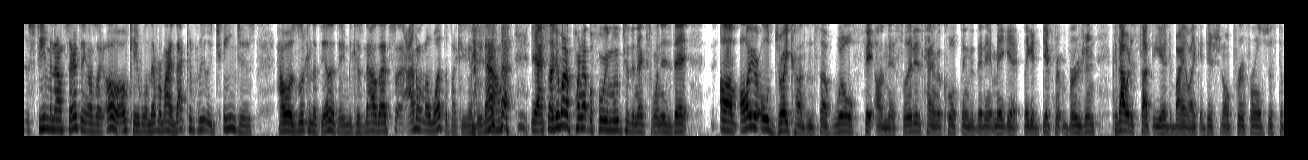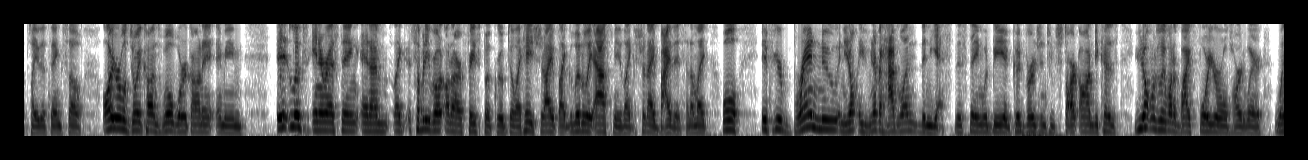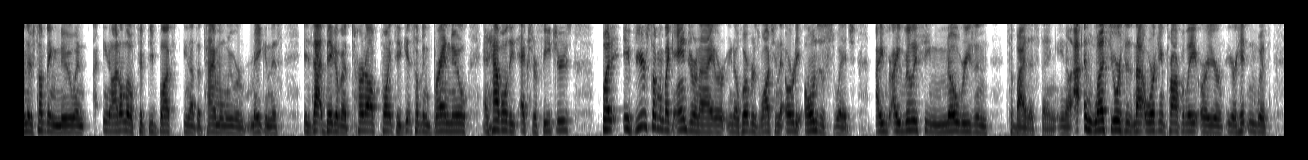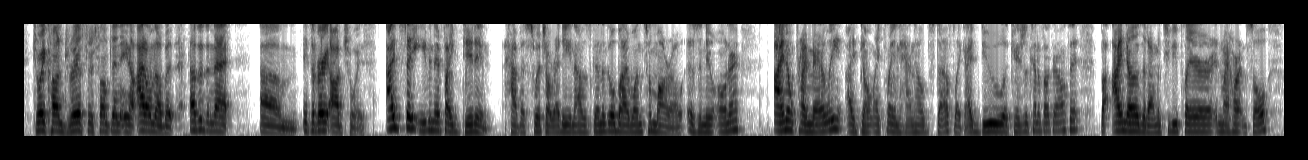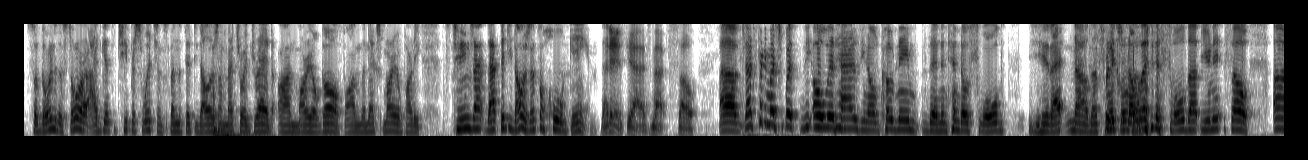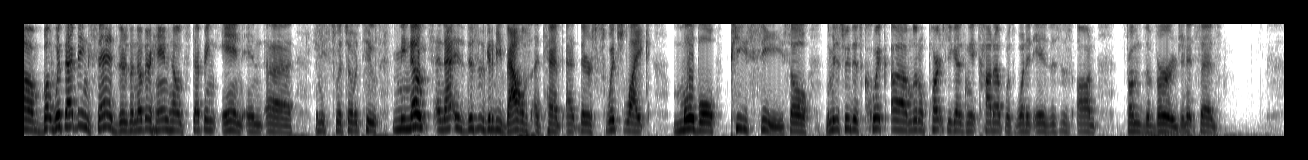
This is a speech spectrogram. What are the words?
Steam announced their thing. I was like, oh, okay, well, never mind. That completely changes how I was looking at the other thing because now that's I don't know what the fuck you're gonna do now. Yeah, so I do want to point out before we move to the next one is that um, all your old Joy Cons and stuff will fit on this. So that is kind of a cool thing that they didn't make it like a different version because that would have sucked that you had to buy like additional peripherals just to play the thing. So all your old Joy Cons will work on it. I mean, it looks interesting, and I'm like somebody wrote on our Facebook group. They're like, "Hey, should I like literally asked me like should I buy this?" And I'm like, "Well." If you're brand new and you don't, you've never had one, then yes, this thing would be a good version to start on because you don't really want to buy four-year-old hardware when there's something new. And you know, I don't know, if 50 bucks, you know, at the time when we were making this, is that big of a turn-off point to get something brand new and have all these extra features. But if you're someone like Andrew and I, or you know whoever's watching that already owns a Switch, I, I really see no reason to buy this thing. You know, unless yours is not working properly or you're you're hitting with Joy-Con drifts or something. You know, I don't know. But other than that, um, it's a very odd choice. I'd say even if I didn't have a Switch already and I was gonna go buy one tomorrow as a new owner, I know primarily I don't like playing handheld stuff. Like I do occasionally kind of fuck around with it, but I know that I'm a TV player in my heart and soul. So going to the store, I'd get the cheaper Switch and spend the fifty dollars on Metroid Dread, on Mario Golf, on the next Mario Party. Let's change that that fifty dollars. That's a whole game. That is, yeah, it's nuts. So um, that's pretty much what the OLED has. You know, codenamed the Nintendo Swold. Did you hear that? No, that's Switch pretty cool. OLED, the swolled up unit. So, um, but with that being said, there's another handheld stepping in, and uh, let me switch over to me notes, and that is this is going to be Valve's attempt at their Switch-like mobile PC. So let me just read this quick um, little part so you guys can get caught up with what it is. This is on from The Verge, and it says.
